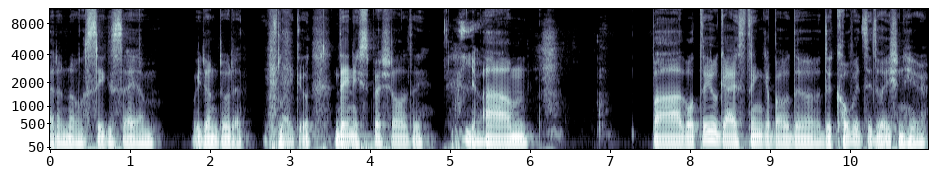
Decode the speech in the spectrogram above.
I don't know six a.m. We don't do that. It's like a Danish specialty. yeah. Um, but what do you guys think about the the COVID situation here?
